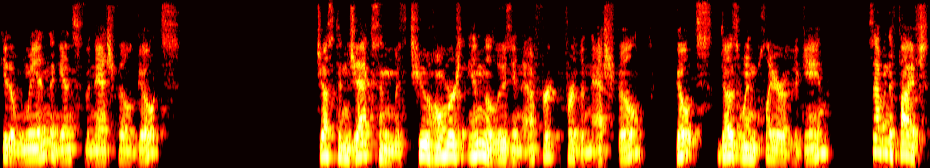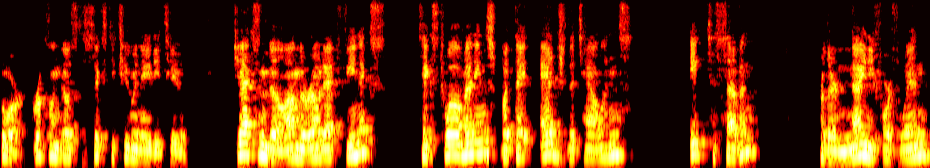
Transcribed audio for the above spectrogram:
get a win against the Nashville Goats. Justin Jackson with two homers in the losing effort for the Nashville Goats does win player of the game. Seven to five score. Brooklyn goes to 62 and 82. Jacksonville on the road at Phoenix takes 12 innings, but they edge the Talons eight to seven for their 94th win.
